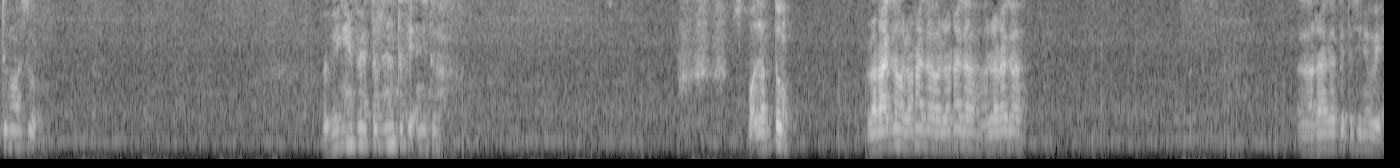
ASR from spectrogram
Itu masuk. Babi ngepet ternyata kayaknya tuh. Spot jantung. Olahraga, olahraga, olahraga, olahraga. Olahraga kita sini weh.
